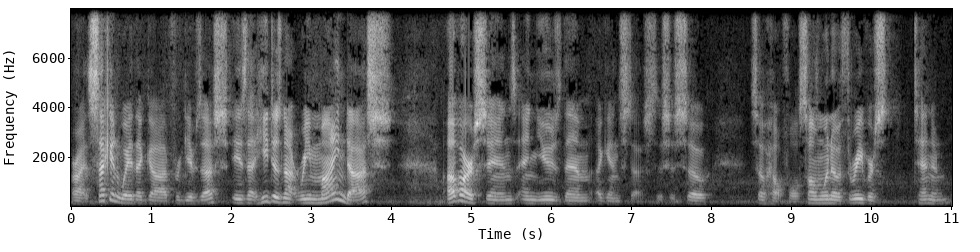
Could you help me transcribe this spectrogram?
All right, second way that God forgives us is that he does not remind us of our sins and use them against us. This is so so helpful. Psalm 103 verse 10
